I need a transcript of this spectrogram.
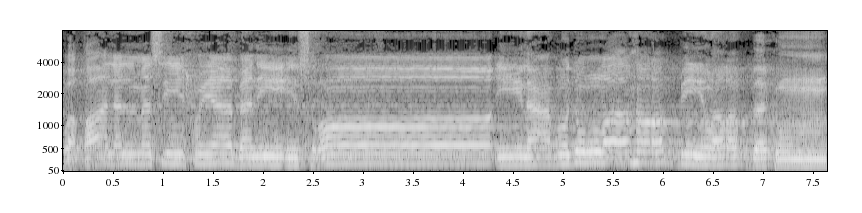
وقال المسيح يا بني إسرائيل اعبدوا الله ربي وربكم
